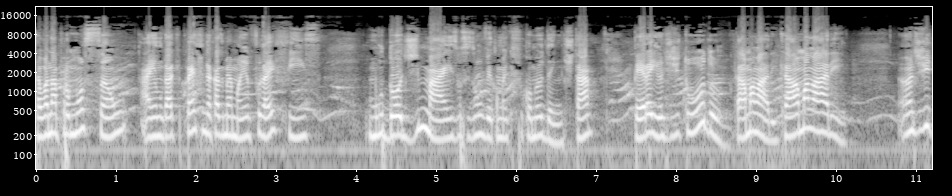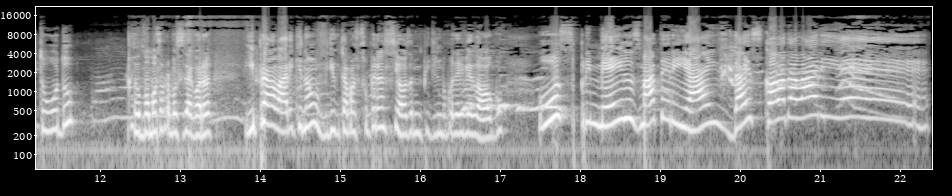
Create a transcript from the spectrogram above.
Tava na promoção. Aí um lugar que perto da casa da minha mãe, eu fui lá e fiz. Mudou demais. Vocês vão ver como é que ficou meu dente, tá? Pera aí, antes de tudo. Calma, Lari. Calma, Lari. Antes de tudo, eu vou mostrar pra vocês agora. E pra Lari que não viu, que tava super ansiosa, me pedindo pra poder ver logo. Os primeiros materiais da escola da Lari. Ê!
